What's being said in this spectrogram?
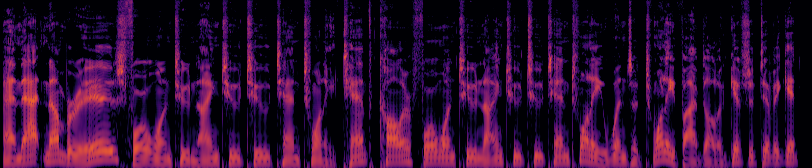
And that number is 412 922 1020. 10th caller, 412 922 1020, wins a $25 gift certificate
